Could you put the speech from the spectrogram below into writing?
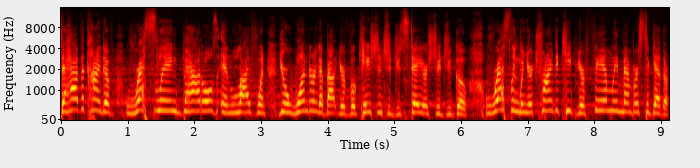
To have the kind of wrestling battles in life when you're wondering about your vocation should you stay or should you go? Wrestling when you're trying to keep your family members together.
